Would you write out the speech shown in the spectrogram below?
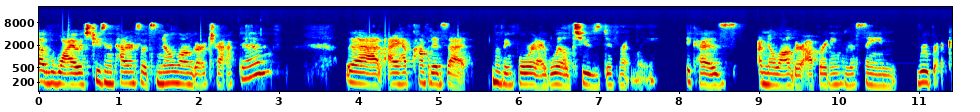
of why I was choosing the pattern so it's no longer attractive that I have confidence that moving forward, I will choose differently because I'm no longer operating from the same rubric.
